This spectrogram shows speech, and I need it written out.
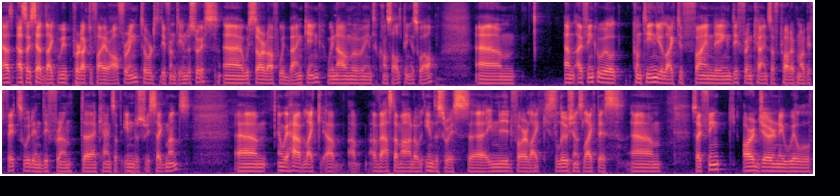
as, as I said, like we productify our offering towards different industries. Uh, we started off with banking. We're now moving into consulting as well. Um, and I think we will continue like to finding different kinds of product market fits within different uh, kinds of industry segments. Um, and we have like a, a, a vast amount of industries uh, in need for like solutions like this. Um, so I think our journey will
